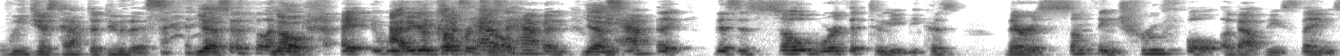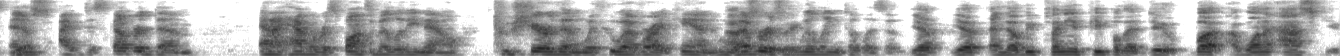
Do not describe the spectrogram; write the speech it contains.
we just have to do this. yes, Like, no, I, Out of your it comfort just has zone. to happen. Yes. we have like this is so worth it to me because there is something truthful about these things, and Yes. I've discovered them, and I have a responsibility now to share them with whoever I can, whoever is willing to listen. Yep, yep. And there'll be plenty of people that do. But I want to ask you.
